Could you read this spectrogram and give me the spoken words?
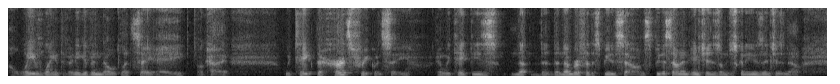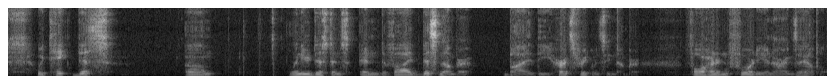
a wavelength of any given note, let's say A, okay, we take the hertz frequency and we take these the, the number for the speed of sound, speed of sound in inches, I'm just going to use inches now. We take this um, linear distance and divide this number by the hertz frequency number, 440 in our example.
